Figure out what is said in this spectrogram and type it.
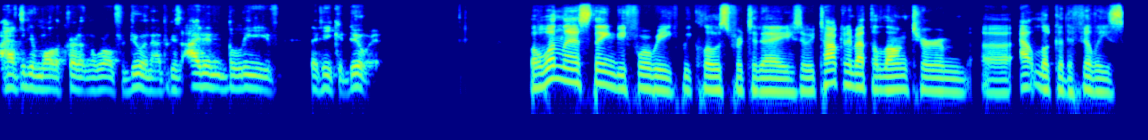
I have to give him all the credit in the world for doing that because I didn't believe that he could do it. Well, one last thing before we we close for today. So we're talking about the long term uh, outlook of the Phillies.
